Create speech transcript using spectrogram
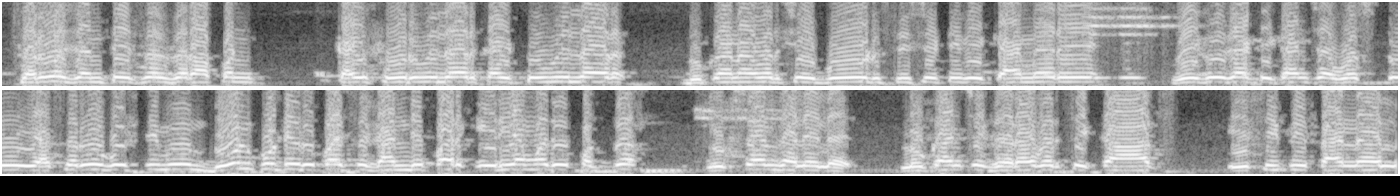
सर्व जनतेचं जर आपण काही फोर व्हीलर काही टू व्हीलर दुकानावरचे बोर्ड सीसीटीव्ही कॅमेरे वेगवेगळ्या ठिकाणच्या वस्तू या सर्व गोष्टी मिळून दोन कोटी रुपयाचं गांधी पार्क एरियामध्ये फक्त नुकसान झालेलं आहे. लोकांचे घरावरचे काच एसीपी पॅनल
